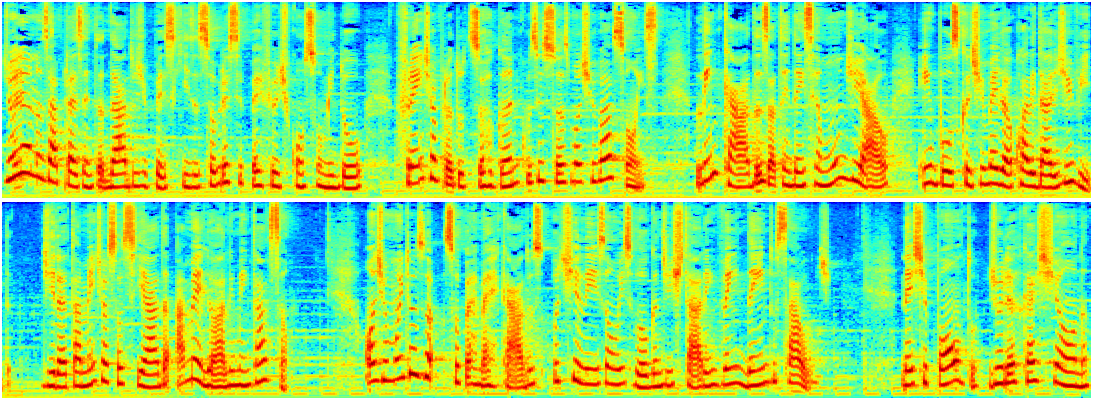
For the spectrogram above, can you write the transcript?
Júlia nos apresenta dados de pesquisa sobre esse perfil de consumidor frente a produtos orgânicos e suas motivações, linkadas à tendência mundial em busca de melhor qualidade de vida, diretamente associada à melhor alimentação. Onde muitos supermercados utilizam o slogan de estarem vendendo saúde. Neste ponto, Júlia questiona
